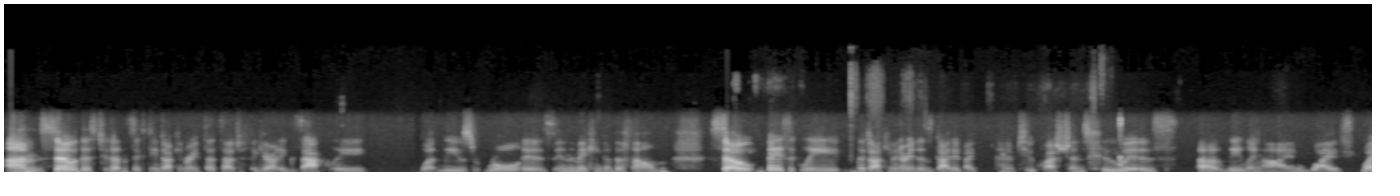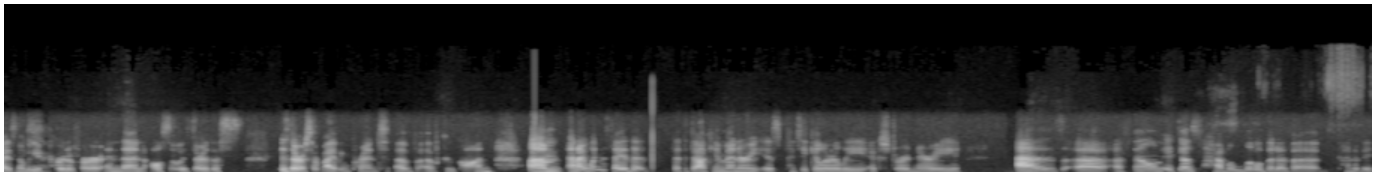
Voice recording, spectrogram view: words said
Um, so this 2016 documentary sets out to figure out exactly what Lee's role is in the making of the film. So basically, the documentary is guided by kind of two questions: Who is uh, Li Ling Ai, and why is why has nobody heard of her? And then also, is there this is there a surviving print of of Kukan? Um, and I wouldn't say that that the documentary is particularly extraordinary as a, a, film. It does have a little bit of a kind of a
